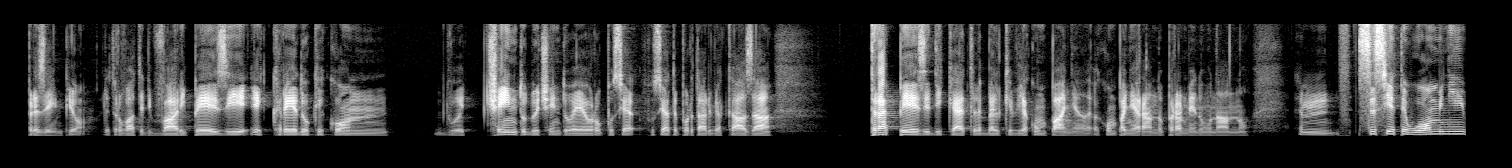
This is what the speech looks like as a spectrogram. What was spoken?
per esempio, le trovate di vari pesi e credo che con 200-200 euro possia- possiate portarvi a casa tre pesi di kettlebell che vi accompagneranno per almeno un anno. Um, se siete uomini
